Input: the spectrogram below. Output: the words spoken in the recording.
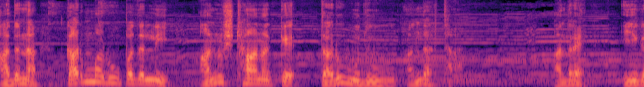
ಅದನ್ನು ಕರ್ಮ ರೂಪದಲ್ಲಿ ಅನುಷ್ಠಾನಕ್ಕೆ ತರುವುದು ಅಂದರ್ಥ. ಅಂದರೆ ಈಗ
